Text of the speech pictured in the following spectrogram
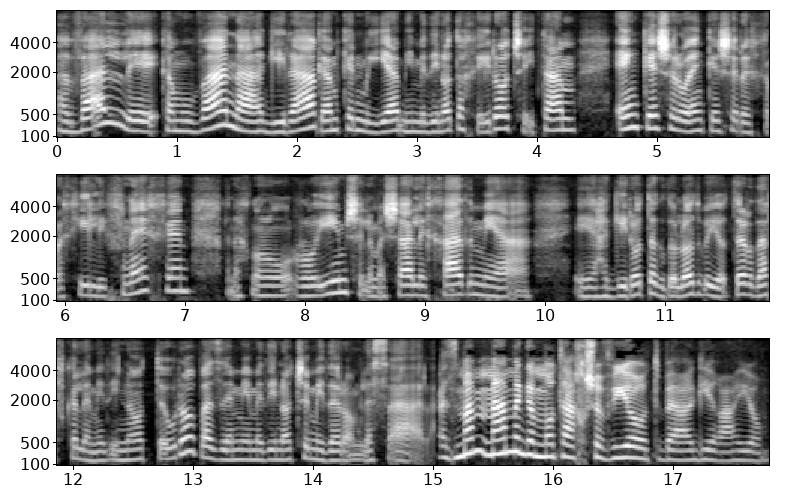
אבל אה, כמובן ההגירה גם כן מגיעה ממדינות אחרות שאיתן אין קשר או אין קשר הכרחי לפני כן. אנחנו רואים שלמשל אחד מההגירות הגדולות ביותר דווקא למדינות אירופה זה ממדינות שמדרום לסהרה. אז מה, מה המגמות העכשוויות בהגירה היום?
